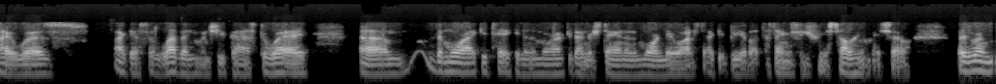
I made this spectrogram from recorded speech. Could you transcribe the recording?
I was I guess 11 when she passed away. Um, the more I could take it, and the more I could understand, and the more nuanced I could be about the things that she was telling me. So, it was,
